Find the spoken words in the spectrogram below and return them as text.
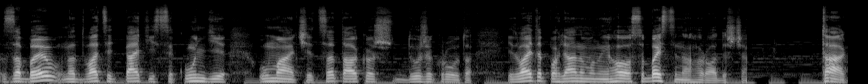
забив на 25-й секунді у матчі. Це також дуже круто. І давайте поглянемо на його особисті нагороди ще. Так,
